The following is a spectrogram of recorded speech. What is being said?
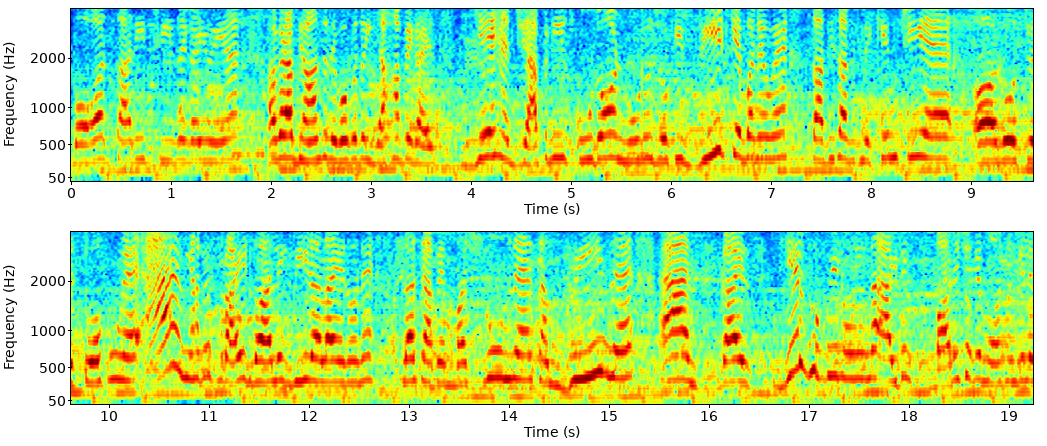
बहुत सारी चीज़ें गई हुई हैं। अगर आप ध्यान से देखोगे तो यहाँ पे गाइस ये हैं जापानीज ऊडॉन नूडल जो कि वीट के बने हुए हैं। साथ ही साथ इसमें किमची है और रोस्टेड टोफू है। एंड यहाँ पे फ्राइड गार्लिक भी डाला है इन्होंने। प्लस यहाँ पे मशरूम्स हैं सम ग्रीन्स हैं। एंड गाइस ये सूपी नूडल ना आई थिंक बारिशों के मौसम के लिए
